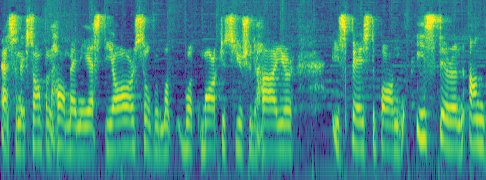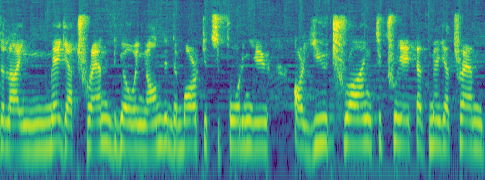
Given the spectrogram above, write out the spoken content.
as an example, how many SDRs over what markets you should hire is based upon is there an underlying mega trend going on in the market supporting you? Are you trying to create that mega trend?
